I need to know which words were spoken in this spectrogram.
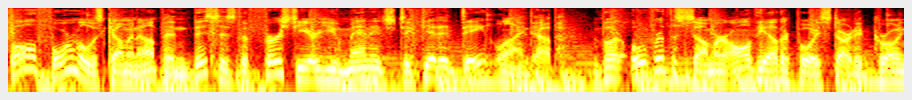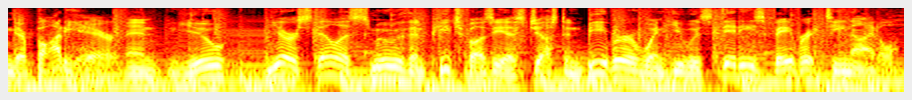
Fall formal is coming up and this is the first year you managed to get a date lined up. But over the summer, all the other boys started growing their body hair, and you? You're still as smooth and peach fuzzy as Justin Bieber when he was Diddy's favorite teen idol.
